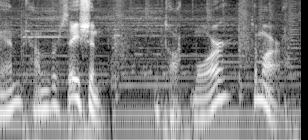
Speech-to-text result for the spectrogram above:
and conversation. We'll talk more tomorrow.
